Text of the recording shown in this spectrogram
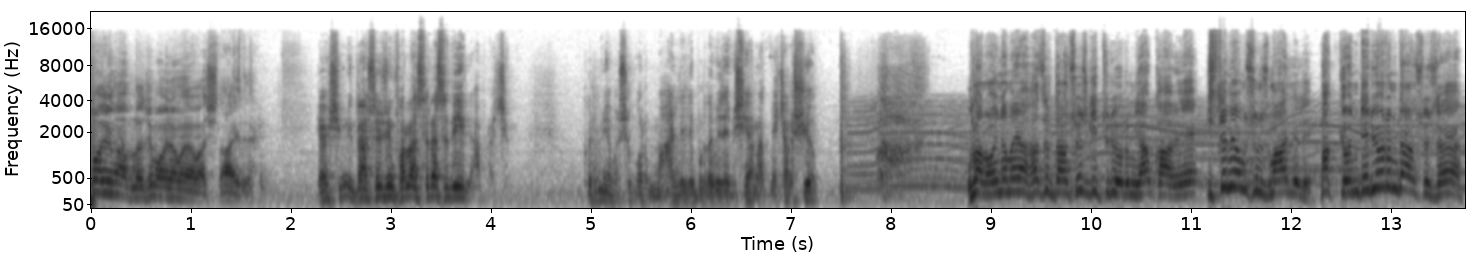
Soyun ablacığım oynamaya başla haydi. Ya şimdi dansözün falan sırası değil ablacığım. Görmüyor musun oğlum mahalleli burada bize bir şey anlatmaya çalışıyor. Ulan oynamaya hazır dansöz getiriyorum ya kahveye. İstemiyor musunuz mahalleli? Bak gönderiyorum dansözü ha.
